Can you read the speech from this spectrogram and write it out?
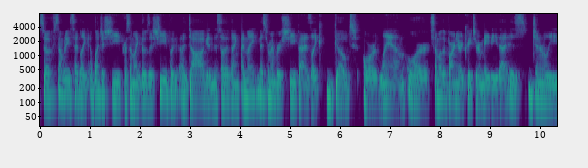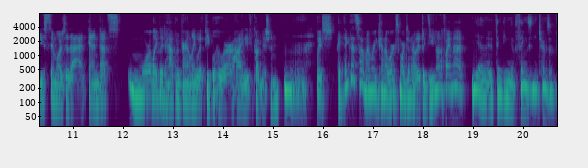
So if somebody said like a bunch of sheep or something like there was a sheep, a, a dog, and this other thing, I might misremember sheep as like goat or lamb or some other barnyard creature maybe that is generally similar to that. And that's more likely to happen apparently with people who are high need for cognition, mm. which I think that's how memory kind of works more generally. Like, do you not find that? Yeah, thinking of things in terms of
